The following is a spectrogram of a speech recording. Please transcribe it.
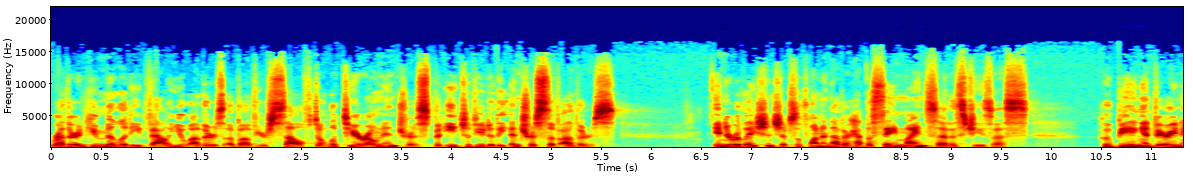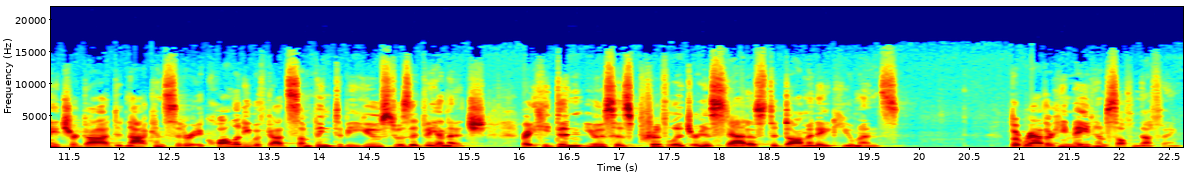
Rather, in humility, value others above yourself. Don't look to your own interests, but each of you to the interests of others. In your relationships with one another, have the same mindset as Jesus who, being in very nature God, did not consider equality with God something to be used to his advantage. Right? He didn't use his privilege or his status to dominate humans, but rather he made himself nothing.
